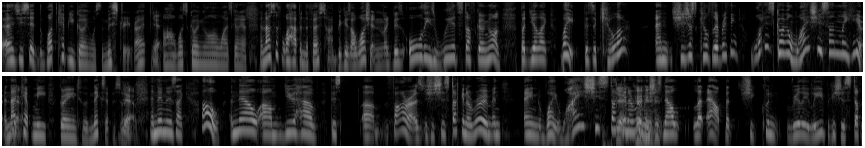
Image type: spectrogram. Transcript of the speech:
as you said, what kept you going was the mystery, right? Yeah. Oh, what's going on? Why is going on? And that's what happened the first time because I watched it and like there's all these weird stuff going on, but you're like, wait, there's a killer. And she just kills everything. What is going on? Why is she suddenly here? And that Yeah. kept me going into the next episode. Yeah. And then it's like, oh, and now um, you have this um, Farah. She's stuck in a room, and and wait, why is she stuck Yeah. in a room? And she's now let out, but she couldn't really leave because she's stuck.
